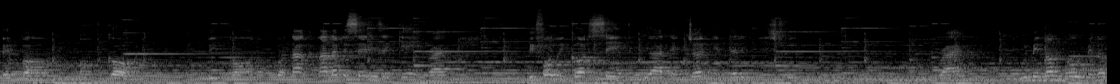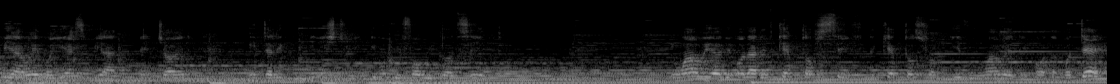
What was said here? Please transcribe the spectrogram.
Be born of God. Be born of God. Now, now let me say this again, right? Before we got saved, we had enjoyed angelic ministry, right? We may not know, we may not be aware, but yes, we had enjoyed angelic ministry even before we got saved. One way or the other, they've kept us safe. They kept us from evil one way or the other. But then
